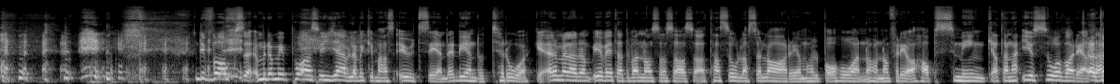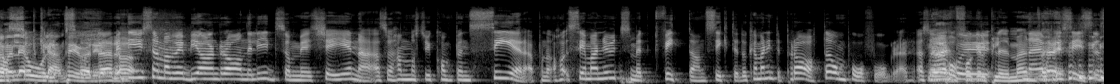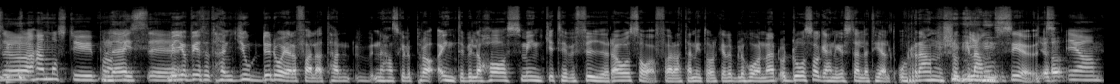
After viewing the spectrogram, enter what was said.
Det var också, men de är på så jävla mycket med hans utseende. Det är ändå tråkigt. Jag, menar, jag vet att det var någon som sa så att han solar solarium och höll på att håna honom för det och ha på smink. Att han, just så var det, att, Att han han har har solpuder. Men det är ju samma med Björn Ranelid som med tjejerna. Alltså han måste ju kompensera. På något. Ser man ut som ett fittansikte då kan man inte prata om påfåglar. Alltså, Nej, påfågelplymer. Nej, precis. Alltså, han måste ju på något Nej, vis... eh, men jag vet att han gjorde då i alla fall att han, när han skulle inte ville ha smink i TV4 och så för att han inte orkade bli hånad. Och då såg han ju istället helt orange och glansig ut. Ja. Ja.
